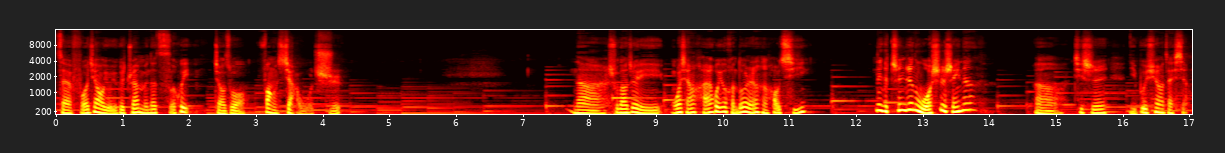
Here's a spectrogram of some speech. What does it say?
在佛教有一个专门的词汇，叫做“放下我执”。那说到这里，我想还会有很多人很好奇，那个真正的我是谁呢？啊，其实你不需要再想了，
